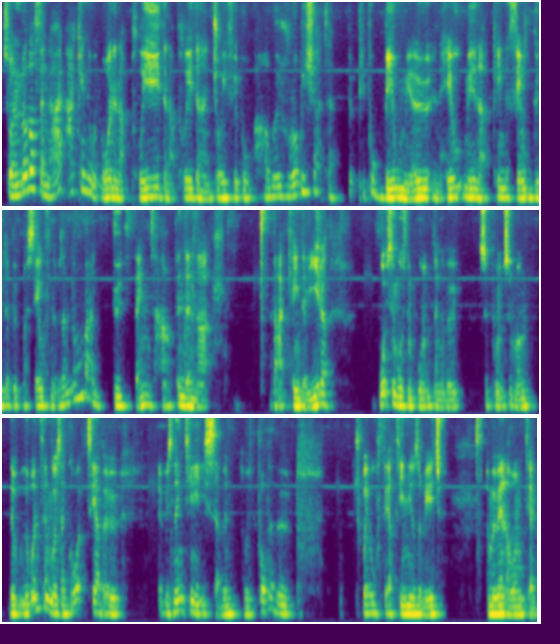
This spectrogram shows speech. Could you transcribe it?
So another thing, I, I kind of went on and I played and I played and I enjoyed football. I was rubbish at it, but people bailed me out and helped me, and I kind of felt good about myself. And there was a number of good things happened in that that kind of era. What's the most important thing about supporting St? The, the one thing was I got to about, it was 1987, I was probably about 12, 13 years of age, and we went along to a,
